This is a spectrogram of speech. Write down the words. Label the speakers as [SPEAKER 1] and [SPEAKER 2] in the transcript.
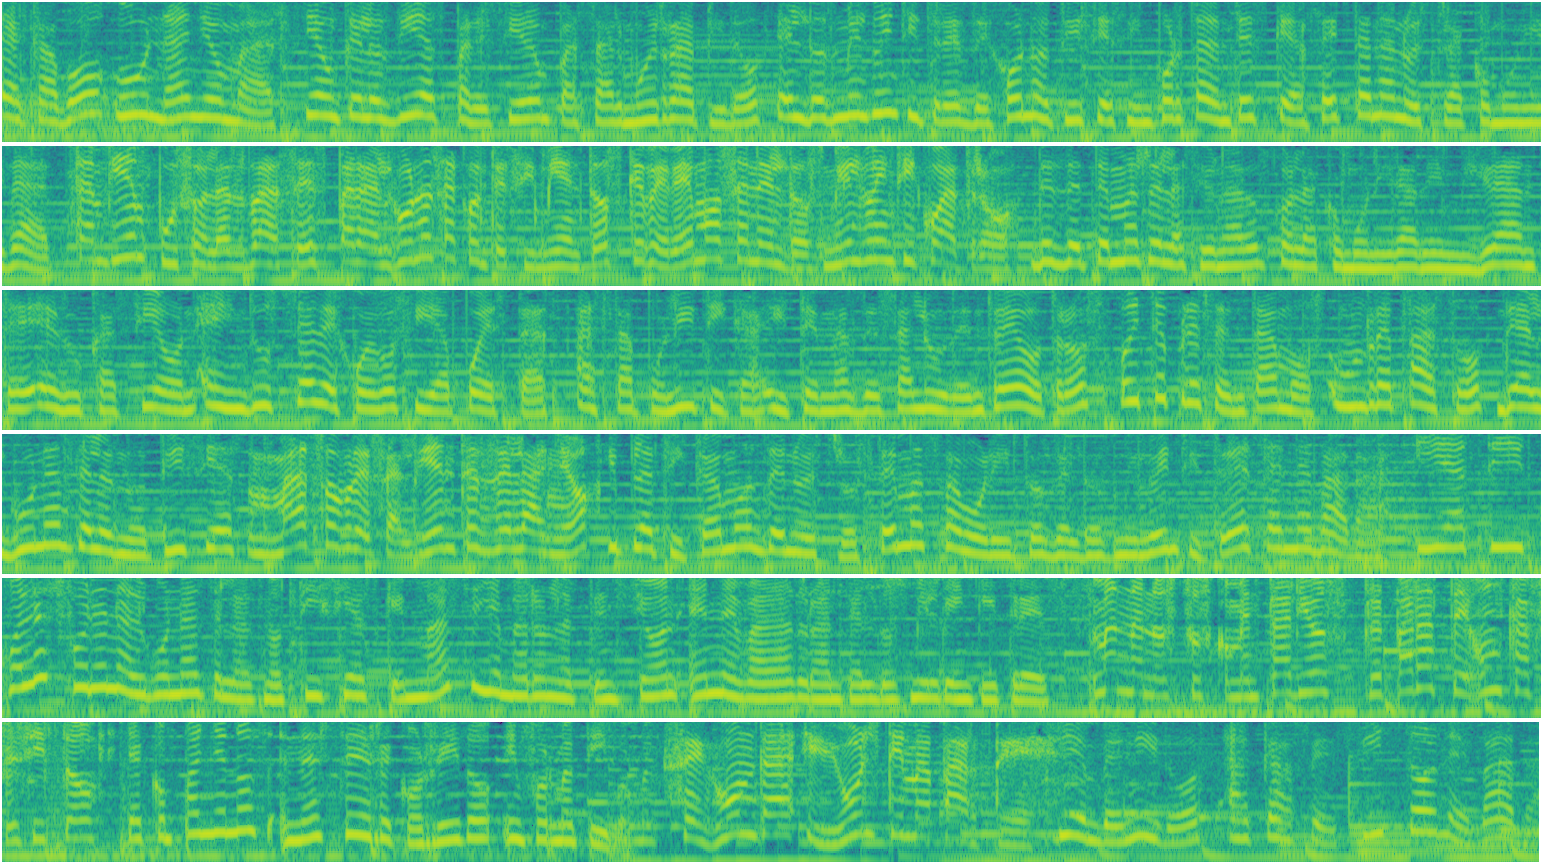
[SPEAKER 1] Se acabó un año más y aunque los días parecieron pasar muy rápido, el 2023 dejó noticias importantes que afectan a nuestra comunidad. También puso las bases para algunos acontecimientos que veremos en el 2024, desde temas relacionados con la comunidad inmigrante, educación e industria de juegos y apuestas, hasta política y temas de salud, entre otros. Hoy te presentamos un repaso de algunas de las noticias más sobresalientes del año y platicamos de nuestros temas favoritos del 2023 en Nevada.
[SPEAKER 2] ¿Y a ti, cuáles fueron algunas de las noticias que más te llamaron la atención en Nevada durante el 2023? Mándanos tus comentarios, prepárate un cafecito y acompáñanos en este recorrido informativo.
[SPEAKER 1] Segunda y última parte. Bienvenidos a Cafecito Nevada.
